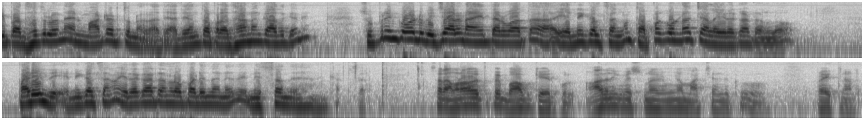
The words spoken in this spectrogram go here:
ఈ పద్ధతిలోనే ఆయన మాట్లాడుతున్నారు. అది అది ఎంత ప్రధానం కాదు కానీ సుప్రీంకోర్టు విచారణ అయిన తర్వాత ఎన్నికల సంఘం తప్పకుండా చాలా ఇరకాటంలో పడింది. ఎన్నికల సంఘం ఇరకాటంలో పడింది అనేది నిస్సందేహం ఇంకా. సార్ సార్ అమరావతిపై బాబు కేర్ఫుల్. ఆధునిక విశ్వనగరంగా మార్చేందుకు ప్రయత్నాలు.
